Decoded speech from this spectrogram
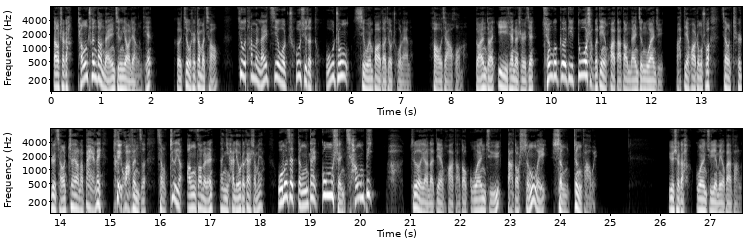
当时呢，长春到南京要两天，可就是这么巧，就他们来接我出去的途中，新闻报道就出来了。好家伙嘛，短短一天的时间，全国各地多少个电话打到南京公安局。啊！电话中说，像迟志强这样的败类、退化分子，像这样肮脏的人，那你还留着干什么呀？我们在等待公审、枪毙啊！这样的电话打到公安局，打到省委、省政法委。于是呢，公安局也没有办法了，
